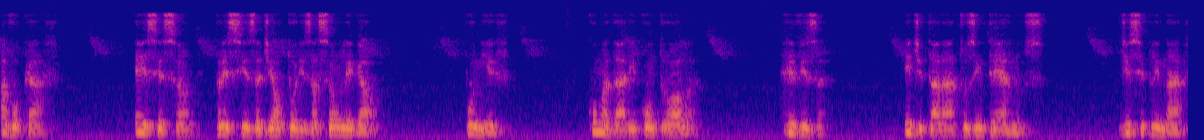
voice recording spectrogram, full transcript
Avocar. É exceção, precisa de autorização legal. Punir comandar e controla, revisa, editar atos internos, disciplinar,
